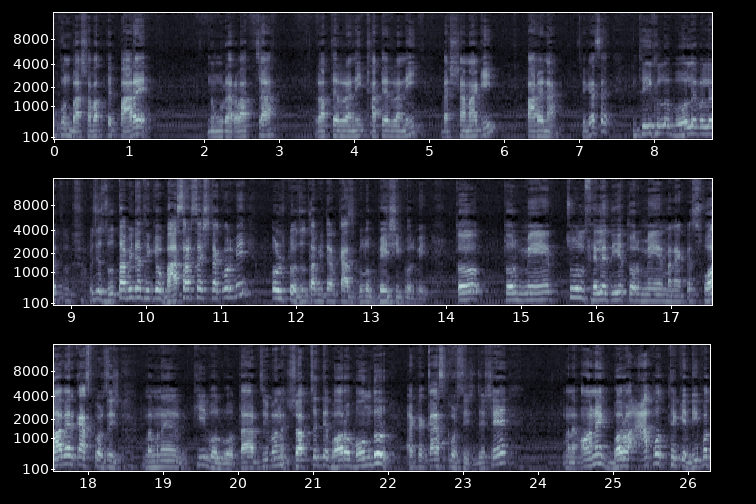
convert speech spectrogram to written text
উকুন বাসা বাঁধতে পারে, নোংরার বাচ্চা, রাতের রানী, খাটের রানী, ব্যবসা মাগি পারে না, ঠিক আছে? কিন্তু এইগুলো বলে বলে ওই যে জুতা পিঠা থেকেও বাঁচার চেষ্টা করবি, উল্টো জুতা পিঠার কাজগুলো বেশি করবি। তো তোর মেয়ের চুল ফেলে দিয়ে তোর মেয়ের মানে একটা সোয়াবের কাজ করছিস মানে কি বলব, তার জীবনের সবচেয়ে বড় বন্ধুর একটা কাজ করছিস যে সে মানে অনেক বড় আপদ থেকে, বিপদ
